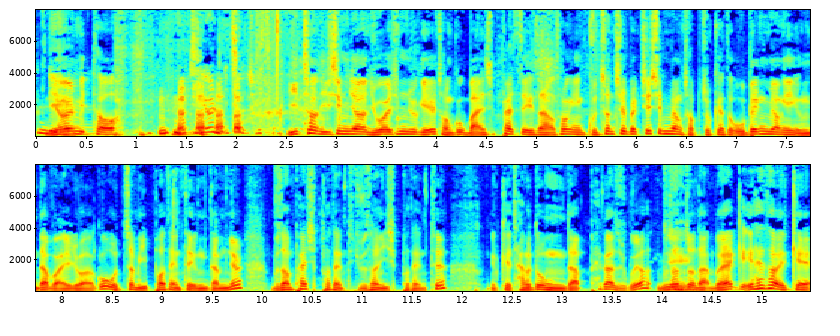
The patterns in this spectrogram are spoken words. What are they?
리얼미터 리얼미터 2020년 6월 16일 전국 만 18세 이상 성인 9,770명 접촉해서 500명이 응답 완료하고 5.2% 응답률, 무선 80%, 유선 20% 이렇게 자동 응답 해가지고요. 무선 전화 뭐 해서 이렇게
